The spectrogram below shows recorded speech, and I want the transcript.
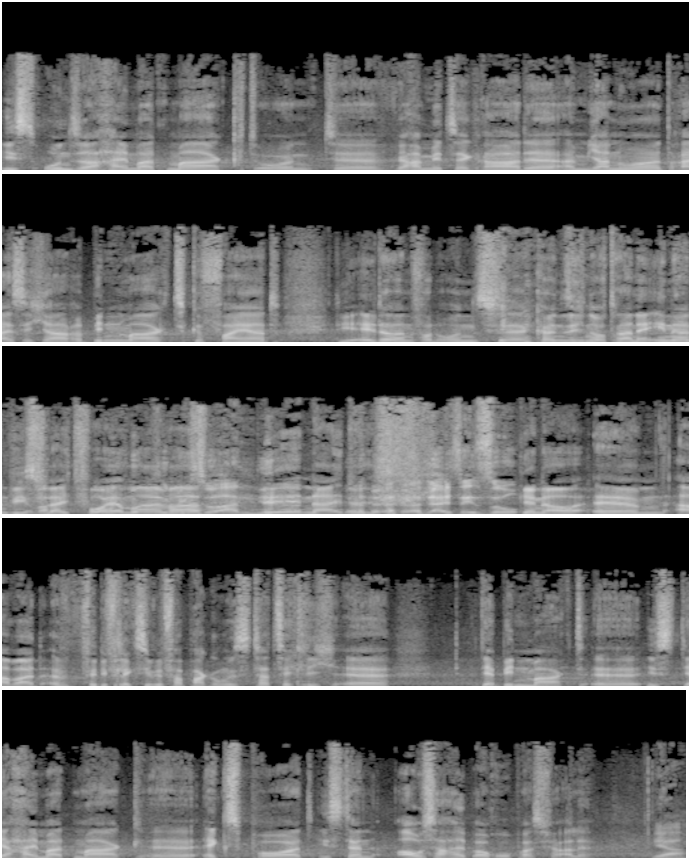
ist unser Heimatmarkt und äh, wir haben jetzt ja gerade am Januar 30 Jahre Binnenmarkt gefeiert. Die Älteren von uns äh, können sich noch dran erinnern, wie es vielleicht vorher mal war. so an, ja. äh, nein, das ist so. Genau, ähm, aber äh, für die flexible Verpackung ist tatsächlich äh, der Binnenmarkt, äh, ist der Heimatmarkt, äh, Export ist dann außerhalb Europas für alle. Ja.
